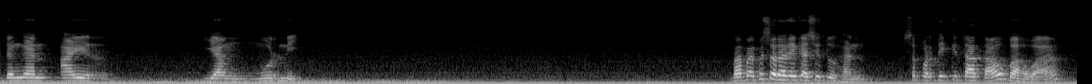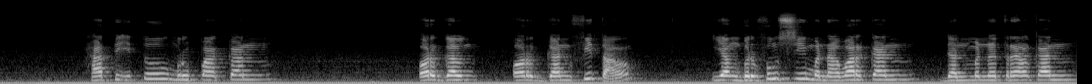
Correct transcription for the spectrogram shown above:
dengan air yang murni. Bapak Ibu Saudara dikasih Tuhan, seperti kita tahu bahwa hati itu merupakan organ organ vital yang berfungsi menawarkan dan menetralkan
